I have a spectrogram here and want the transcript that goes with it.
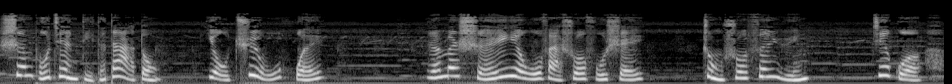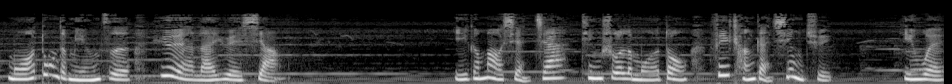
深不见底的大洞，有去无回。人们谁也无法说服谁，众说纷纭，结果魔洞的名字越来越响。一个冒险家听说了魔洞，非常感兴趣，因为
